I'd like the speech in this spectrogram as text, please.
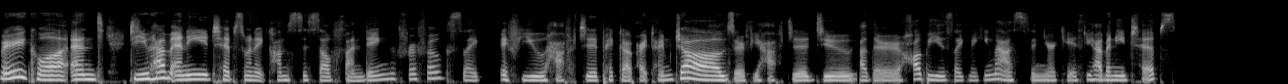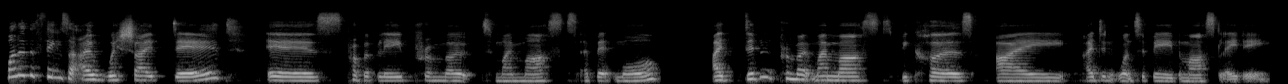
Very cool. And do you have any tips when it comes to self funding for folks? Like if you have to pick up part time jobs or if you have to do other hobbies like making masks in your case, do you have any tips? One of the things that I wish I did is probably promote my masks a bit more. I didn't promote my masks because I I didn't want to be the mask lady.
